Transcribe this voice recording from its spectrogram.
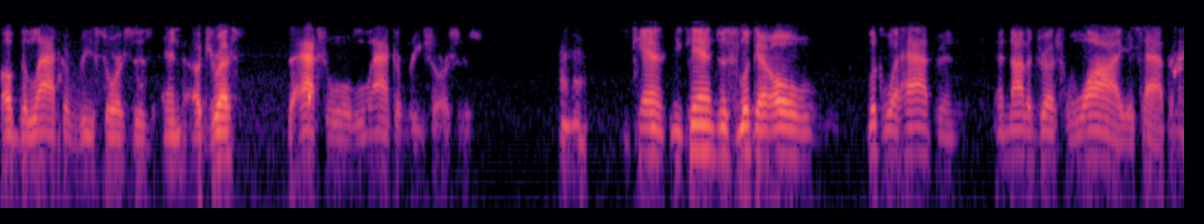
of the lack of resources and address the actual lack of resources. Mm-hmm. You can't you can't just look at oh look what happened and not address why it's happening.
